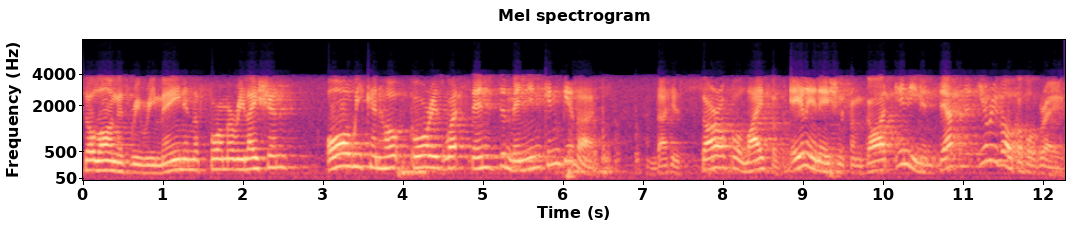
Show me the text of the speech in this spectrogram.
So long as we remain in the former relation, all we can hope for is what sin's dominion can give us. And his sorrowful life of alienation from God, ending in definite, irrevocable grave.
